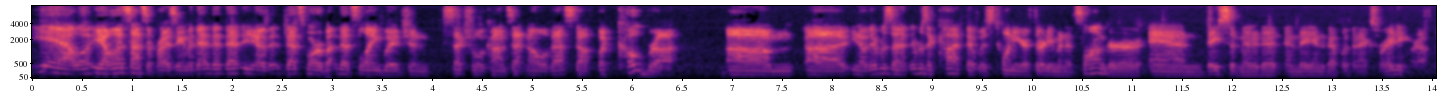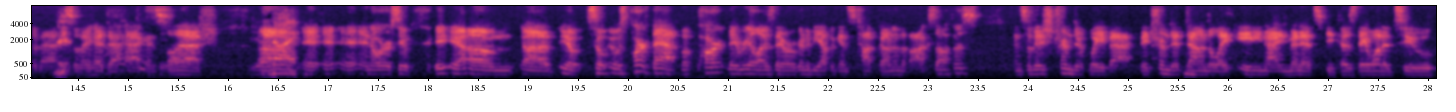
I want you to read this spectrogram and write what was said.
Yeah, well, yeah, well, that's not surprising. But that, that, that you know, that, that's more about that's language and sexual content and all of that stuff. But Cobra, um, uh, you know, there was a there was a cut that was twenty or thirty minutes longer, and they submitted it, and they ended up with an X rating right off the bat. So they had to hack and slash Yeah. um, Nice. i- i- in order to, um, uh, you know, so it was part that, but part they realized they were going to be up against Top Gun in the box office, and so they just trimmed it way back. They trimmed it down to like 89 minutes because they wanted to,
